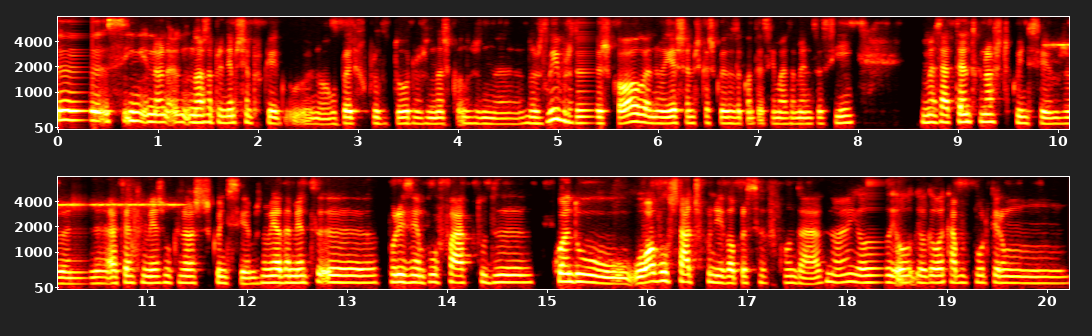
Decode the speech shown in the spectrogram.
Uh, sim, nós aprendemos sempre que no aparelho reprodutor, nos, nas, nos, nos, livros da escola, não, é? e achamos que as coisas acontecem mais ou menos assim, mas há tanto que nós desconhecemos, Ana, há tanto mesmo que nós desconhecemos, nomeadamente, uh, por exemplo, o facto de quando o óvulo está disponível para ser fecundado, não é? ele, ele, ele acaba por ter um.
